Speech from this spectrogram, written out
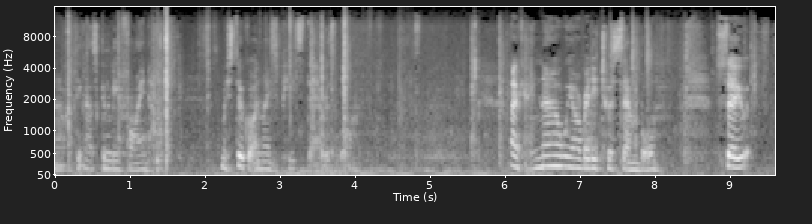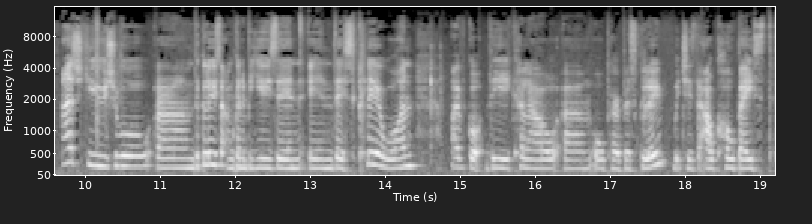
no, I think that's going to be fine we've still got a nice piece there as well okay now we are ready to assemble so as usual, um, the glues that I'm going to be using in this clear one, I've got the Collall um, all-purpose glue, which is the alcohol-based,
